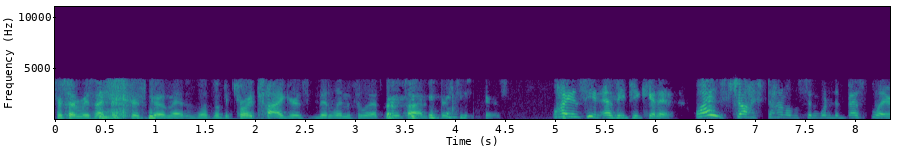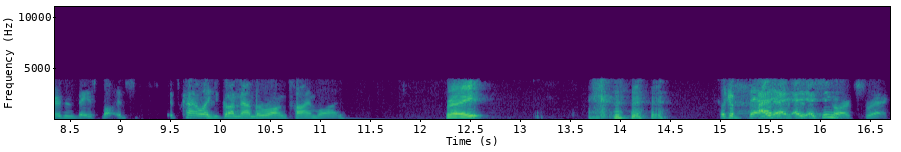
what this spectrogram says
for some reason I think Chris Gomez was the Detroit Tigers middle infielder that's been retired for 15 years. Why is he an MVP candidate? Why is Josh Donaldson one of the best players in baseball? It's it's kind of like you've gone down the wrong timeline. Right. Like a bad I- I- I think- Star Trek.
